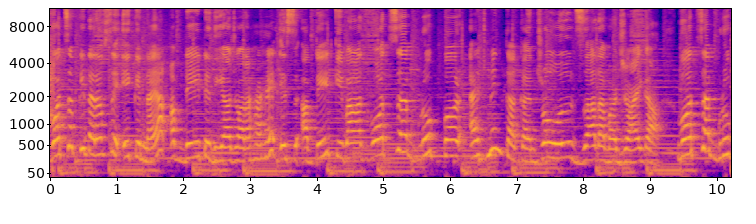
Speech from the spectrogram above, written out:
व्हाट्सएप की तरफ़ से एक नया अपडेट दिया जा रहा है। इस अपडेट के बाद व्हाट्सएप ग्रुप पर एडमिन का कंट्रोल ज़्यादा बढ़ जाएगा। व्हाट्सएप ग्रुप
